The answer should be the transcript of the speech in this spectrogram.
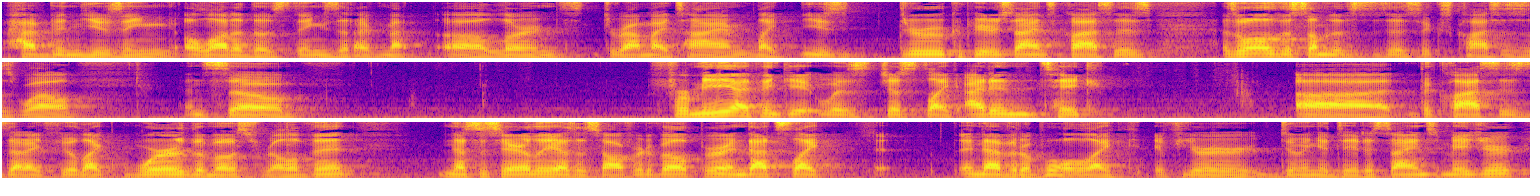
have been using a lot of those things that I've uh, learned throughout my time like used through computer science classes as well as the, some of the statistics classes as well. And so for me I think it was just like I didn't take uh, the classes that I feel like were the most relevant necessarily as a software developer, and that's like inevitable. Like if you're doing a data science major.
